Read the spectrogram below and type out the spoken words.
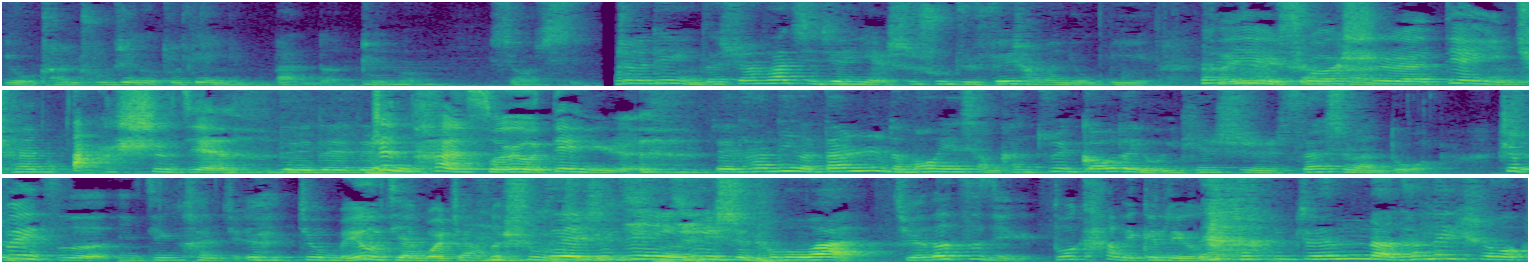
有传出这个做电影版的这个消息。这个电影在宣发期间也是数据非常的牛逼，可以说是电影圈大事件，对对对，震撼所有电影人。对他那个单日的猫眼想看最高的有一天是三十万多，这辈子已经很久就没有见过这样的数据，对，是电影历史 top one，觉得自己多看了一个零。真的，他那时候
